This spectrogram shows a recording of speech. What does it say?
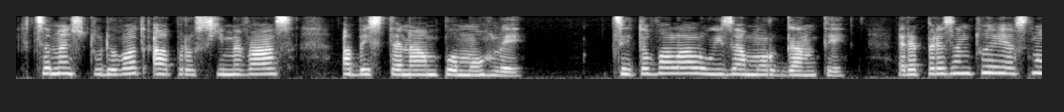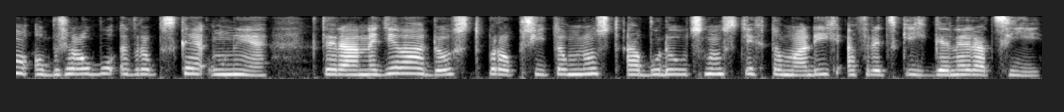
Chceme studovat a prosíme vás, abyste nám pomohli. Citovala Luisa Morganti. Reprezentuje jasnou obžalobu Evropské unie, která nedělá dost pro přítomnost a budoucnost těchto mladých afrických generací.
